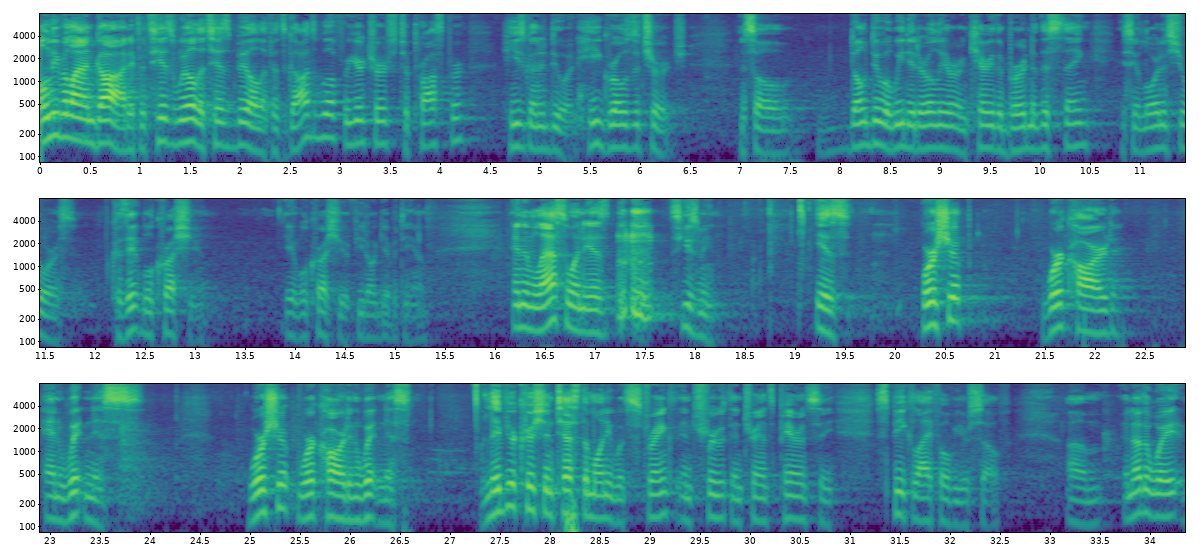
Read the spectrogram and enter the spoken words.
Only rely on God. If it's His will, it's His bill. If it's God's will for your church to prosper, He's going to do it. He grows the church. And so don't do what we did earlier and carry the burden of this thing. You say, Lord, it's yours, because it will crush you. It will crush you if you don't give it to Him. And then the last one is, excuse me, is worship, work hard, and witness. Worship, work hard, and witness. Live your Christian testimony with strength and truth and transparency. Speak life over yourself. Um, another way,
